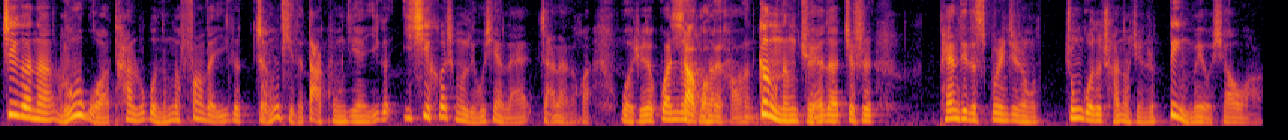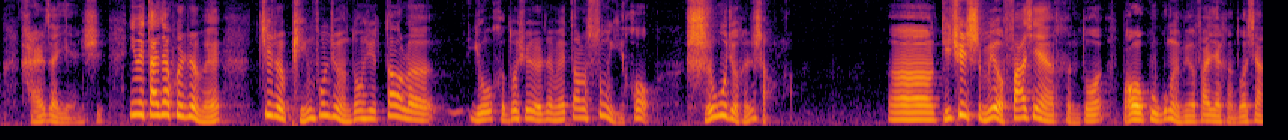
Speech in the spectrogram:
这个呢，如果它如果能够放在一个整体的大空间，一个一气呵成的流线来展览的话，我觉得观众效果可能会好很多。更能觉得就是 painted screen 这种中国的传统形式并没有消亡，还是在延续。因为大家会认为这个屏风这种东西到了，有很多学者认为到了宋以后，实物就很少了。嗯、的确是没有发现很多，包括故宫也没有发现很多像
